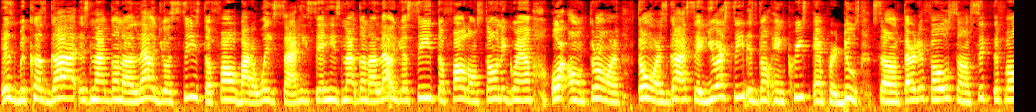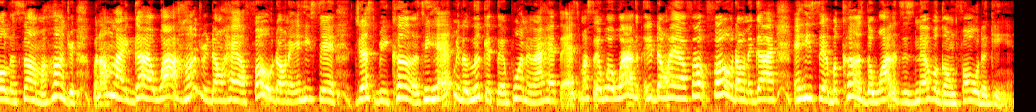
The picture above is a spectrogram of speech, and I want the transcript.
is because God is not going to allow your seeds to fall by the wayside. He said He's not going to allow your seeds to fall on stony ground or on thorn, thorns. God said your seed is going to increase and produce some 30 fold, some 60 fold, and some 100. But I'm like, God, why 100 don't have fold on it? And he said, just because. He had me to look at that point and I had to ask myself, well, why it don't have fold on it, God? And he said, because the wallet is never going to fold again.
